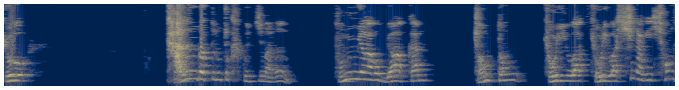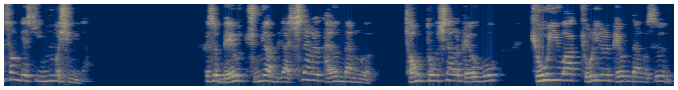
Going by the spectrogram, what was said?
교, 다른 것들은 좀 갖고 있지만은 분명하고 명확한 정통 교리와 교리와 신학이 형성될 수 있는 것입니다. 그래서 매우 중요합니다. 신학을 배운다는 것. 정통 신학을 배우고 교의와 교리를 배운다는 것은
